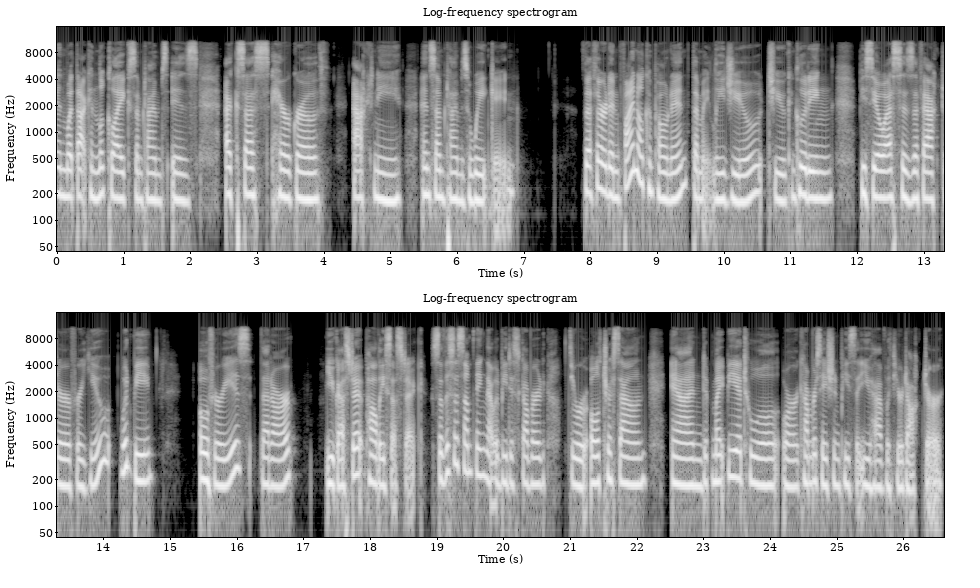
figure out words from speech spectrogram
And what that can look like sometimes is excess hair growth, acne, and sometimes weight gain. The third and final component that might lead you to concluding PCOS is a factor for you would be ovaries that are, you guessed it, polycystic. So, this is something that would be discovered through ultrasound and might be a tool or a conversation piece that you have with your doctor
